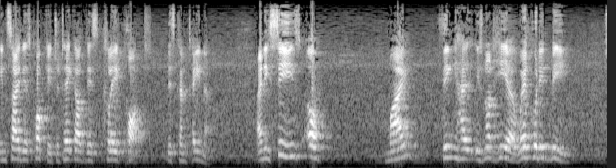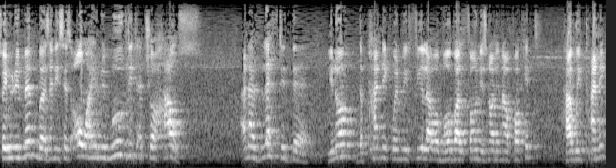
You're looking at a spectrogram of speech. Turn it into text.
inside his pocket to take out this clay pot, this container. And he sees, oh, my thing has, is not here. Where could it be? So he remembers and he says, Oh, I removed it at your house and I've left it there. You know, the panic when we feel our mobile phone is not in our pocket, how we panic.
